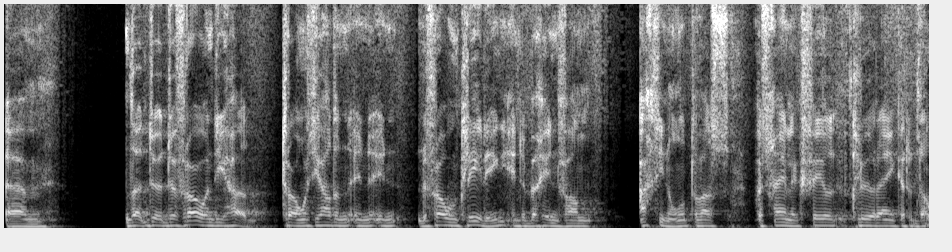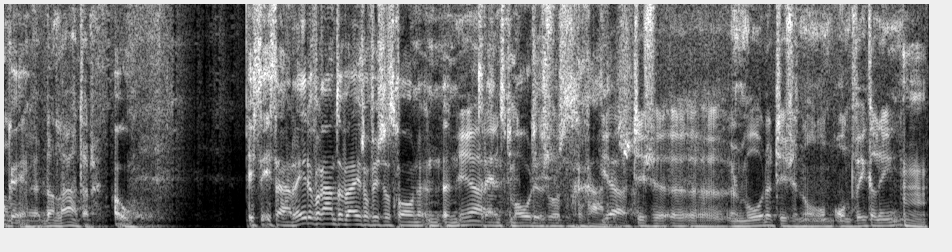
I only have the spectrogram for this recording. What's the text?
Um, de, de, de, vrouwen die hadden, trouwens, die hadden in, in de vrouwenkleding in het begin van 1800 was waarschijnlijk veel kleurrijker dan, uh, dan later. Oh. Is, is daar een reden voor aan te wijzen of is dat gewoon een, een Ja, trend, het- mode het is- zoals het gegaan Ja, is? het is uh, een mode, het is een on- ontwikkeling. Hmm.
